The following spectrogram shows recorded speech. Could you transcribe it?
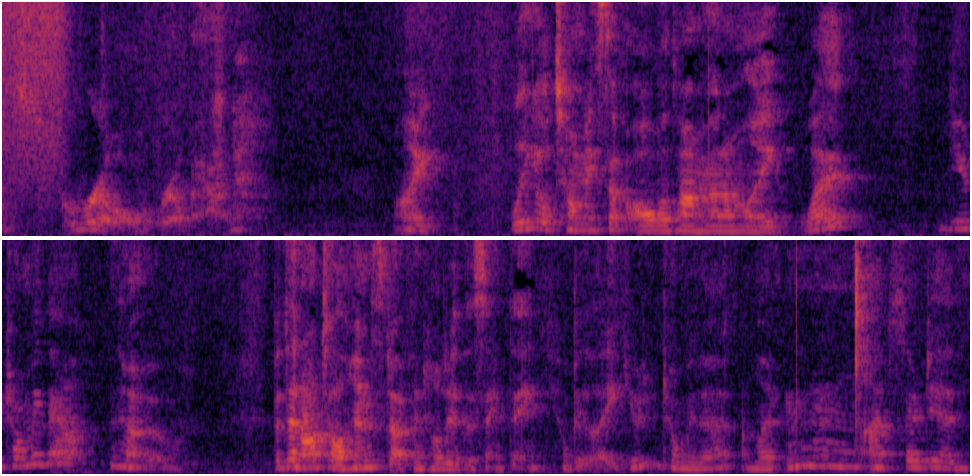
It's real, real bad. Like, legal tell me stuff all the time, and then I'm like, what? You told me that? No. But then I'll tell him stuff, and he'll do the same thing. He'll be like, you didn't tell me that. I'm like, mm, I so did.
